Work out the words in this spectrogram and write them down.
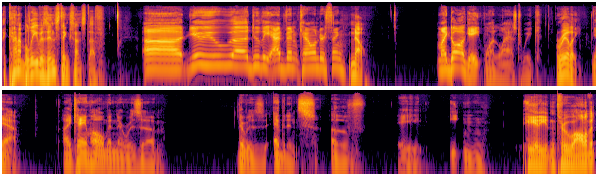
I kind of believe his instincts on stuff. Uh, you uh, do the advent calendar thing? No, My dog ate one last week. really. Yeah, I came home and there was um, there was evidence of a eaten. He had eaten through all of it.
